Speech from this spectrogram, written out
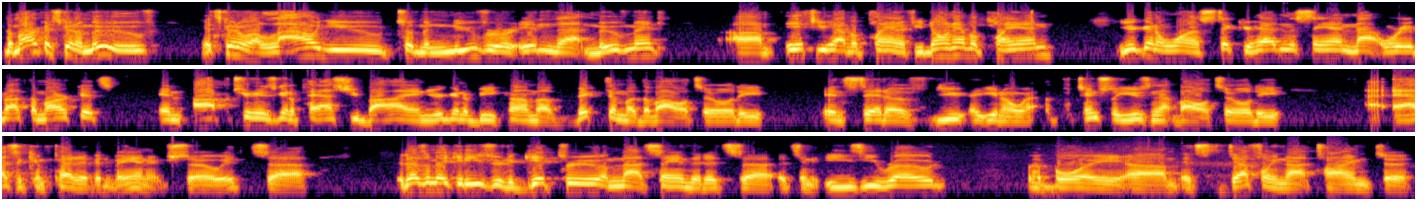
the market's going to move. It's going to allow you to maneuver in that movement um, if you have a plan. If you don't have a plan, you're going to want to stick your head in the sand, not worry about the markets, and opportunity is going to pass you by, and you're going to become a victim of the volatility instead of you, you know, potentially using that volatility as a competitive advantage. So it's uh, it doesn't make it easier to get through. I'm not saying that it's uh, it's an easy road, but boy, um, it's definitely not time to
